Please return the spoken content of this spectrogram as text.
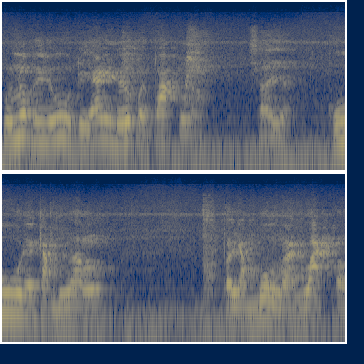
กูนึกอยู่เดียนเลือกไปปักเนาะใช่อะกูได้ทำเรื่องไปรำวงงานวัดก็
